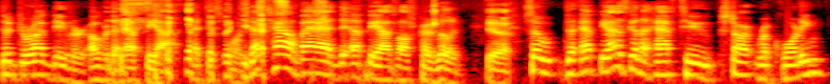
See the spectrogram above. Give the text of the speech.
the drug dealer over the FBI at this point. yes. That's how bad the FBI's lost credibility. Yeah. So the FBI is going to have to start recording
